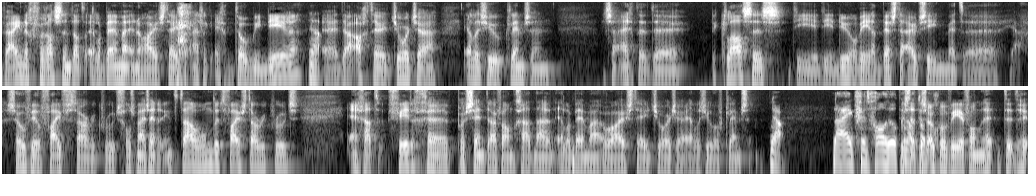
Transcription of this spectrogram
weinig verrassend dat Alabama en Ohio State eigenlijk echt domineren. Ja. Uh, daarachter Georgia, LSU, Clemson. Dat zijn eigenlijk de, de, de classes die, die nu alweer het beste uitzien met uh, ja, zoveel 5-star recruits. Volgens mij zijn er in totaal 100 5-star recruits. En gaat 40% daarvan gaat naar een Alabama, Ohio State, Georgia, LSU of Clemson. Ja, nou, ik vind het vooral heel dus knap. Dus dat is ook wel weer van, het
